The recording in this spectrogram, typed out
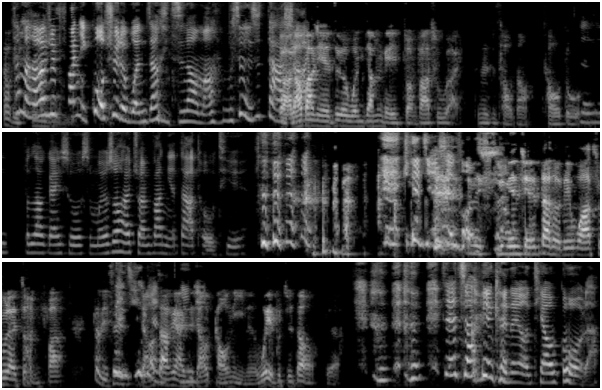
他们还会去翻你过去的文章，你知道吗？我真的是大对啊，然后把你的这个文章给转发出来，真的是超闹超多。真是不知道该说什么，有时候还转发你的大头贴，看起来很好把你十。年前的大头贴挖出来转发，到底是想要诈骗还是想要搞你呢？我也不知道，对啊，这些诈骗可能有挑过啦，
